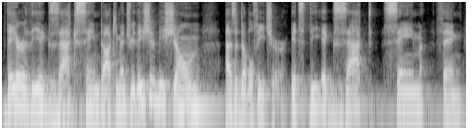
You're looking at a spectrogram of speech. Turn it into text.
They are the exact same documentary. They should be shown as a double feature. It's the exact same thing.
